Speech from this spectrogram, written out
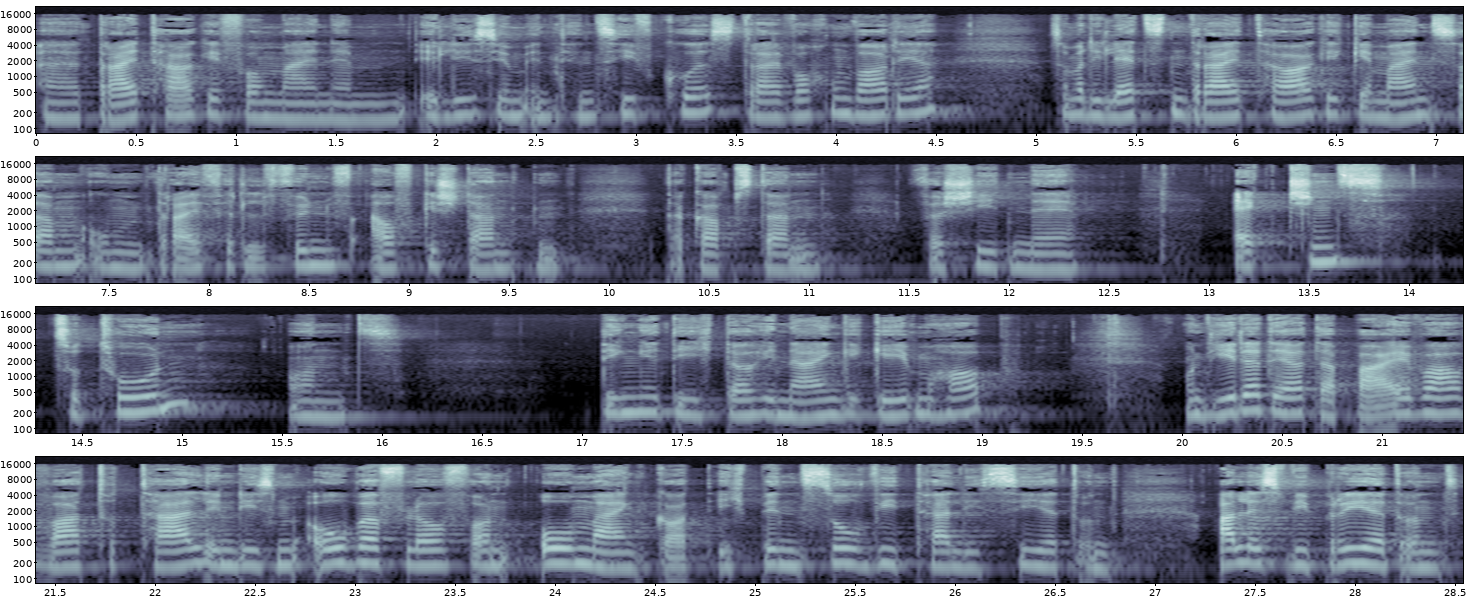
äh, drei Tage von meinem Elysium Intensivkurs, drei Wochen war der, Haben wir die letzten drei Tage gemeinsam um dreiviertel fünf aufgestanden. Da gab es dann verschiedene Actions zu tun und Dinge, die ich da hineingegeben habe. Und jeder, der dabei war, war total in diesem Overflow von, oh mein Gott, ich bin so vitalisiert und alles vibriert und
